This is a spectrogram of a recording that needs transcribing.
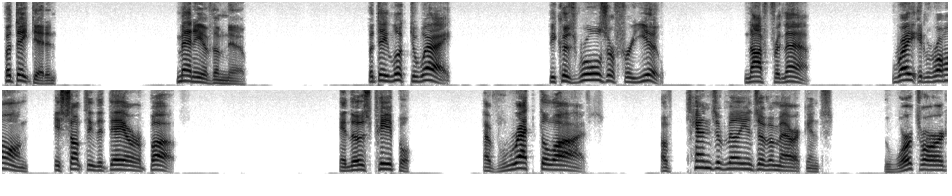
but they didn't. Many of them knew. But they looked away because rules are for you, not for them. Right and wrong is something that they are above. And those people have wrecked the lives of tens of millions of Americans who worked hard,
